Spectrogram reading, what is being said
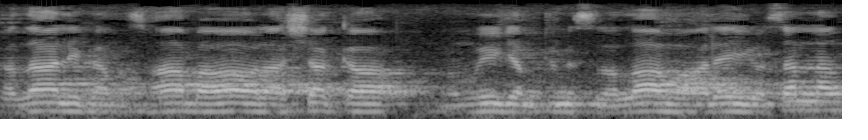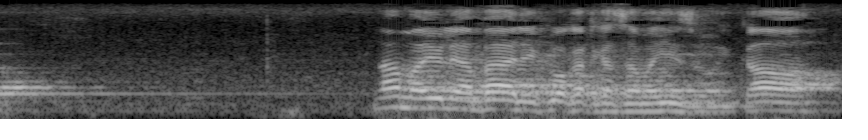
Kadhalika masahaba wao la shaka wamuiga mtume sallallahu alayhi wasallam nama yule ambaye alikuwa katika zama hizo ikawa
